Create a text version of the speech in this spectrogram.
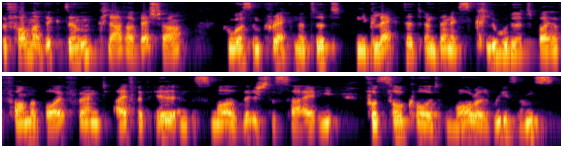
The former victim, Clara Wäscher, who was impregnated, neglected, and then excluded by her former boyfriend, Alfred Ill, in the small village society for so-called moral reasons,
